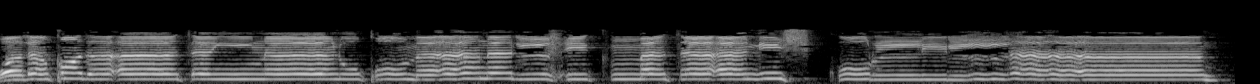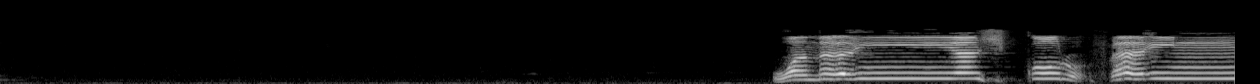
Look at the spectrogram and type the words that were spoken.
ولقد آتينا لقمان الحكمة أن اشكر لله ومن يشكر فإنما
